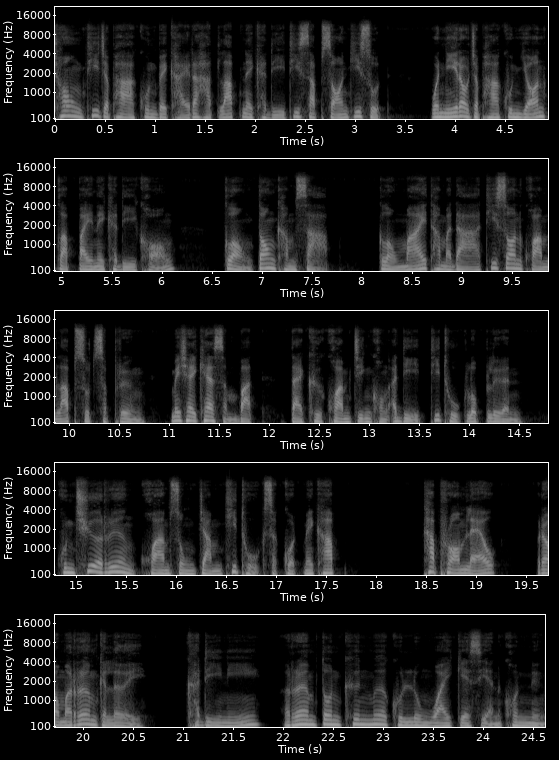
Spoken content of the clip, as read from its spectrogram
ช่องที่จะพาคุณไปไขรหัสลับในคดีที่ซับซ้อนที่สุด วันนี้เราจะพาคุณย้อนกลับไปในคดีของ กล่องต้องคำสาปกล่องไม้ธรรมดาที่ซ่อนความลับสุดสะพรึง ไม่ใช่แค่สมบัติ แต่คือความจริงของอดีตที่ถูกลบเลือน คุณเชื่อเรื่องความทรงจำที่ถูกสะกดไหมครับ ถ้าพร้อมแล้ว เรามาเริ่มกันเลย คดีนี้เริ่มต้นขึ้นเมื่อคุณลุงวัยเกษียณคนหนึ่ง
